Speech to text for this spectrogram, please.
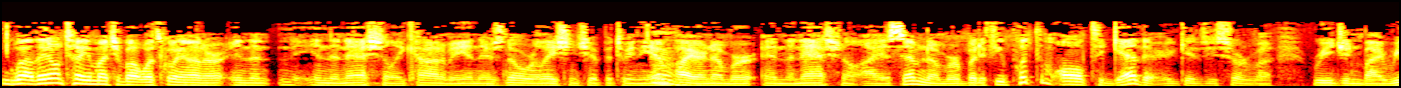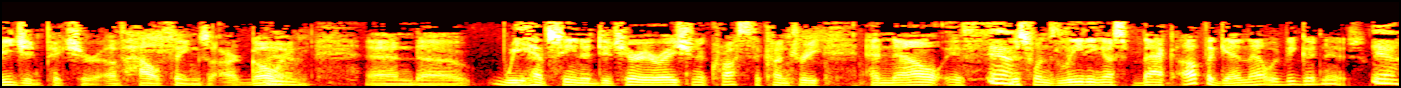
Well, they don't tell you much about what's going on in the in the national economy, and there's no relationship between the yeah. Empire number and the national ISM number. But if you put them all together, it gives you sort of a region by region picture of how things are going. Hmm. And uh, we have seen a deterioration across the country, and now if yeah. this one's leading us back up again, that would be good news. Yeah,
